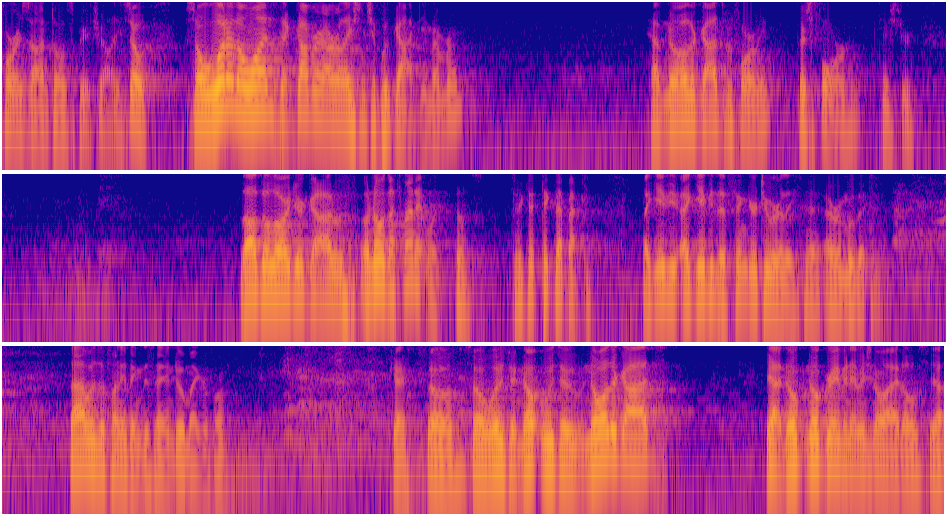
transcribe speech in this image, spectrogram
horizontal spirituality. So, so what are the ones that govern our relationship with God? Do you remember them? Have no other gods before me. There's four, in case you're. Love the Lord your God. Oh no, that's not it. One. No, take that, take that back. I gave you I gave you the finger too early. I remove it. That was a funny thing to say into a microphone. Okay, so so what is it? No, was it no other gods? Yeah, no no graven image, no idols. Yeah.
